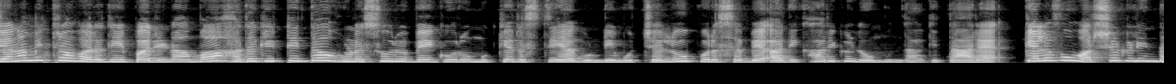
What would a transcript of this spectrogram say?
ಜನಮಿತ್ರ ವರದಿ ಪರಿಣಾಮ, ಹದಗೆಟ್ಟಿದ್ದ ಹುಣಸೂರು ಬೇಗೂರು ಮುಖ್ಯ ರಸ್ತೆಯ ಗುಂಡಿ ಮುಚ್ಚಲು ಪುರಸಭೆ ಅಧಿಕಾರಿಗಳು ಮುಂದಾಗಿದ್ದಾರೆ. ಕೆಲವು ವರ್ಷಗಳಿಂದ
